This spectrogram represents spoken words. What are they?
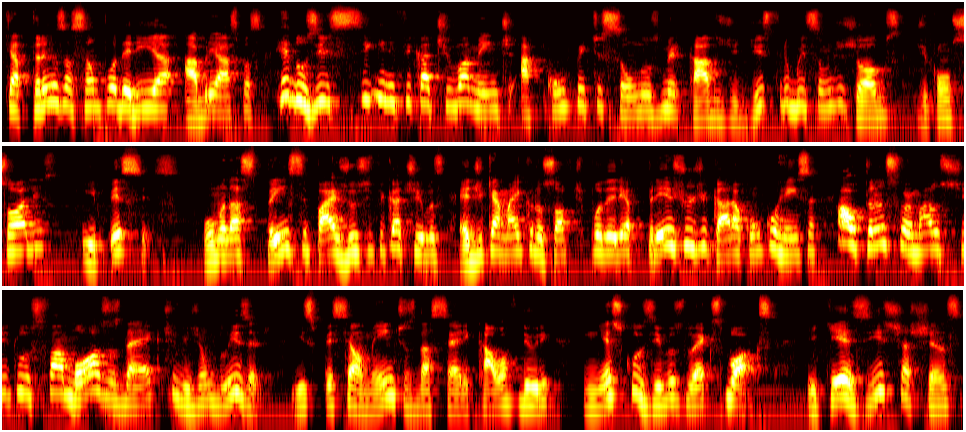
que a transação poderia, abre aspas, reduzir significativamente a competição nos mercados de distribuição de jogos de consoles e PCs. Uma das principais justificativas é de que a Microsoft poderia prejudicar a concorrência ao transformar os títulos famosos da Activision Blizzard, especialmente os da série Call of Duty, em exclusivos do Xbox, e que existe a chance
